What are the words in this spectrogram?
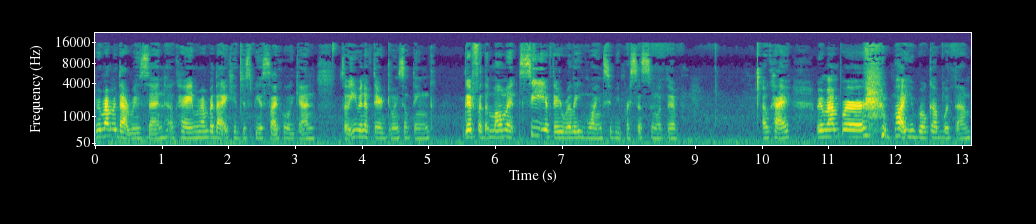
remember that reason. Okay, remember that it could just be a cycle again. So even if they're doing something good for the moment, see if they're really going to be persistent with it okay remember why you broke up with them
